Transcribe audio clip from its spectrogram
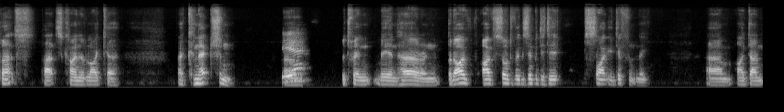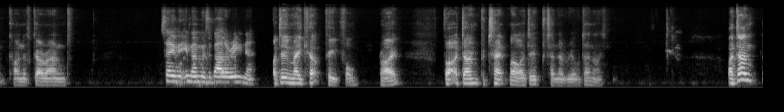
that's that's kind of like a a connection um, yeah. between me and her and but I've I've sort of exhibited it slightly differently. Um, I don't kind of go around Saying that your mum was a ballerina. I do make up people, right? But I don't pretend well, I do pretend they're real, don't I? I don't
